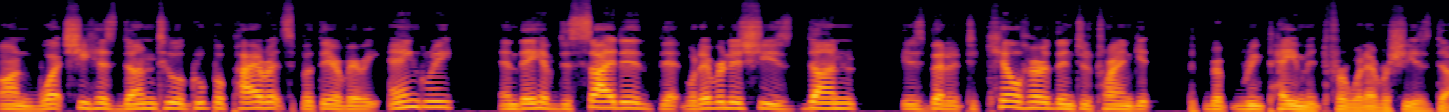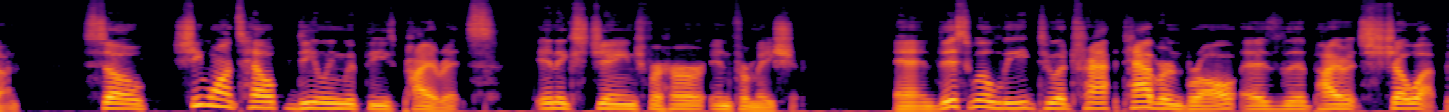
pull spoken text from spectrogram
on what she has done to a group of pirates, but they are very angry and they have decided that whatever it is she's done, it is better to kill her than to try and get repayment for whatever she has done. So she wants help dealing with these pirates in exchange for her information. And this will lead to a tra- tavern brawl as the pirates show up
